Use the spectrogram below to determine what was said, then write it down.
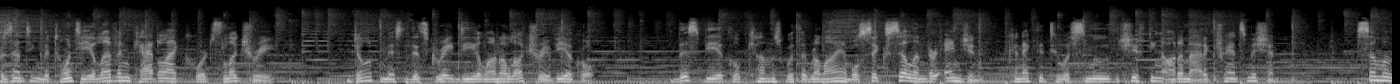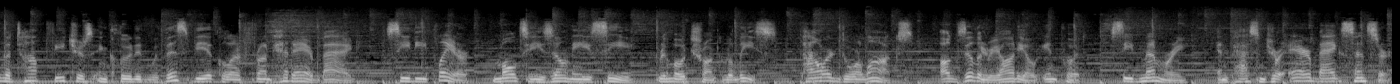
presenting the 2011 Cadillac CTS Luxury. Don't miss this great deal on a luxury vehicle. This vehicle comes with a reliable six-cylinder engine, connected to a smooth shifting automatic transmission. Some of the top features included with this vehicle are front head airbag, CD player, multi-zone AC, remote trunk release, power door locks, auxiliary audio input, seat memory, and passenger airbag sensor.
